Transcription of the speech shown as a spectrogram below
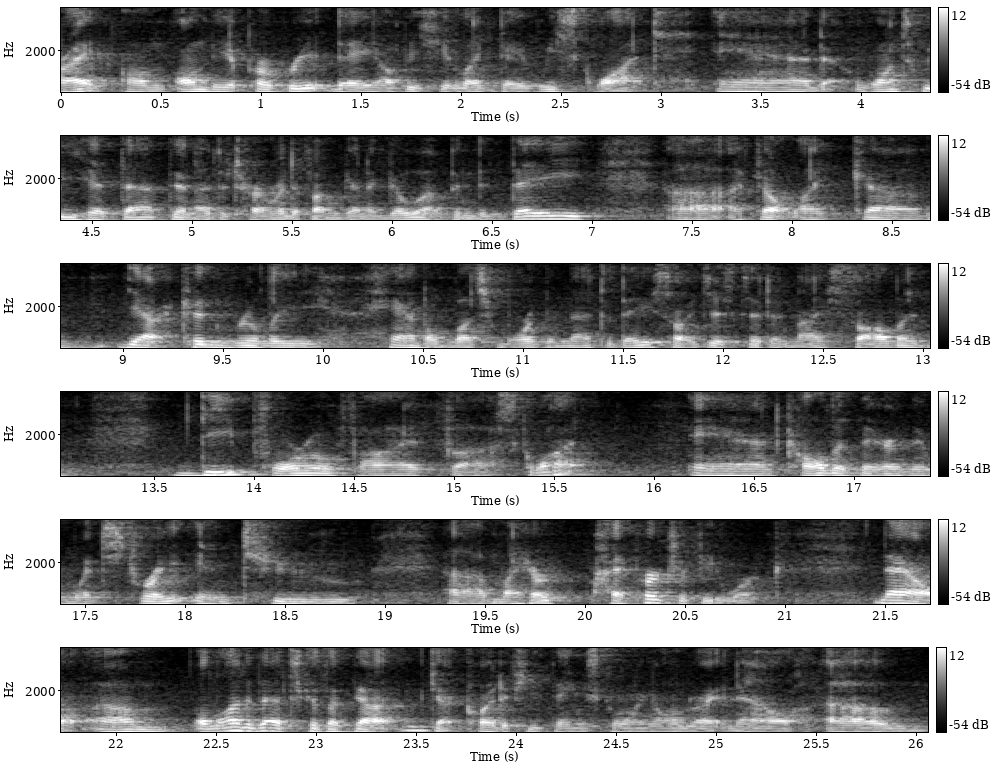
right? On, on the appropriate day, obviously leg day, we squat. And once we hit that, then I determined if I'm going to go up. And today, uh, I felt like, um, yeah, I couldn't really handle much more than that today. So I just did a nice solid deep 405 uh, squat and called it there and then went straight into uh, my hypertrophy work. Now, um, a lot of that's because I've got, got quite a few things going on right now. Um,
